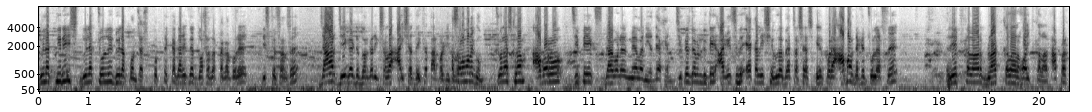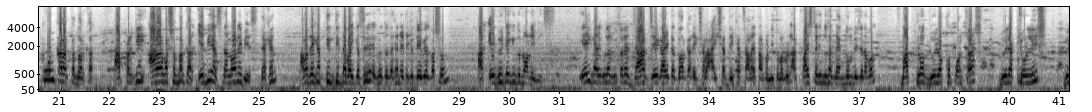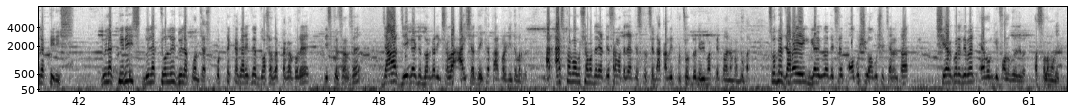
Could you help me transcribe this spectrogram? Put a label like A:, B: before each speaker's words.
A: দুই লাখ তিরিশ দুই লাখ চল্লিশ দুই লাখ পঞ্চাশ। প্রত্যেকটা গাড়িতে দশ হাজার টাকা করে ডিসকাউন্ট আছে। যার যে গাড়িটা দরকার ইনশাল্লাহ আইসা দেখে তারপর আসসালামু আলাইকুম। চলে আসলাম আবারও জিপিএক্স ড্রাগনের মেলা নিয়ে। দেখেন জিপিএক্স ড্রাগন যদি আগে ছিল একালি সেগুলো বেচা শেষ। এরপরে আবার দেখেন চলে আসছে red colour black colour white colour আপনার কোন কালারটা দরকার? আপনার কি আর আর বাসন দরকার? এবিএস না নন এবিএস দেখেন আমাদের এখানে তিন তিনটা বাইক আছে। এর ভিতরে দেখেন এটা কিন্তু এবিএস বাসন আর এই দুইটাই কিন্তু নন এবিএস এই গাড়িগুলোর ভিতরে যার যে গাড়িটা দরকার, ইনশাল্লাহ আইসা দেখে চালায় তারপর নিতে পারবেন। আর প্রাইসটা কিন্তু থাকবে একদম রিজনেবল মাত্র দুই লক্ষ পঞ্চাশ, দুই লাখ চল্লিশ, দুই লাখ তিরিশ। দুই লাখ তিরিশ, দুই লাখ চল্লিশ, দুই লাখ পঞ্চাশ। প্রত্যেকটা গাড়িতে দশ হাজার টাকা করে ডিসকাউন্ট আছে। যার যে গাড়িটা দরকার, ইনশাল্লাহ আইসা দেখে তারপর নিতে পারবে আর আসতে হবে অবশ্যই আমাদের অ্যাড্রেস আমাদের অ্যাড্রেস হচ্ছে ঢাকা মিরপুর চোদ্দ নেভি মার্কেট নয় নম্বর দোকান। সবে যারা এই গাড়িগুলো দেখছেন, অবশ্যই অবশ্যই চ্যানেলটা শেয়ার করে দেবেন এবং কি ফলো করে দেবেন। আসসালামু আলাইকুম।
